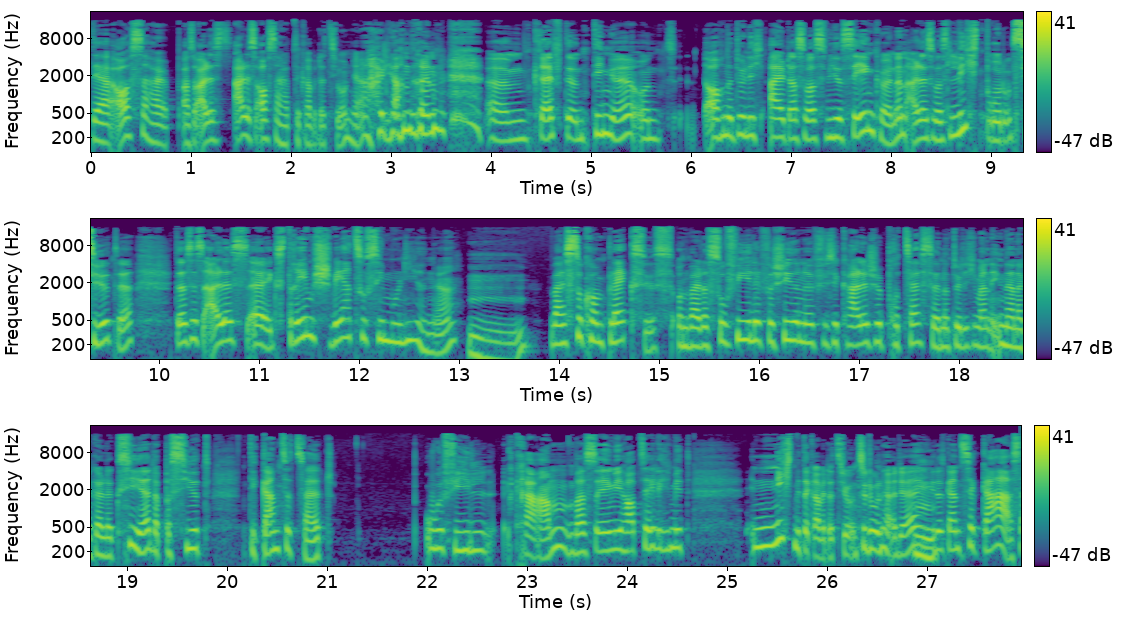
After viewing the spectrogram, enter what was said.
der außerhalb, also alles, alles außerhalb der Gravitation, ja, all die anderen ähm, Kräfte und Dinge und auch natürlich all das, was wir sehen können, alles, was Licht produziert, ja, das ist alles äh, extrem schwer zu simulieren, ja. Mhm. Weil es so komplex ist und weil das so viele verschiedene physikalische Prozesse natürlich, ich meine, in einer Galaxie, ja, da passiert die ganze Zeit urviel Kram, was irgendwie hauptsächlich mit nicht mit der Gravitation zu tun hat, ja, irgendwie hm. das ganze Gas,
